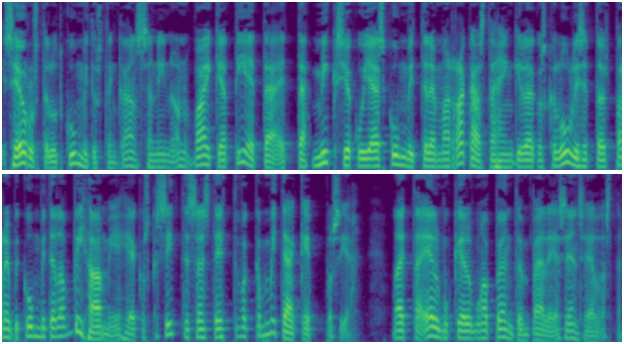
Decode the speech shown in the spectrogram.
seurustellut kummitusten kanssa, niin on vaikea tietää, että miksi joku jäisi kummittelemaan rakasta henkilöä, koska luulisi, että olisi parempi kummitella vihamiehiä, koska sitten saisi tehty vaikka mitä kepposia. Laittaa elmukelmua pöntön päälle ja sen sellaista.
